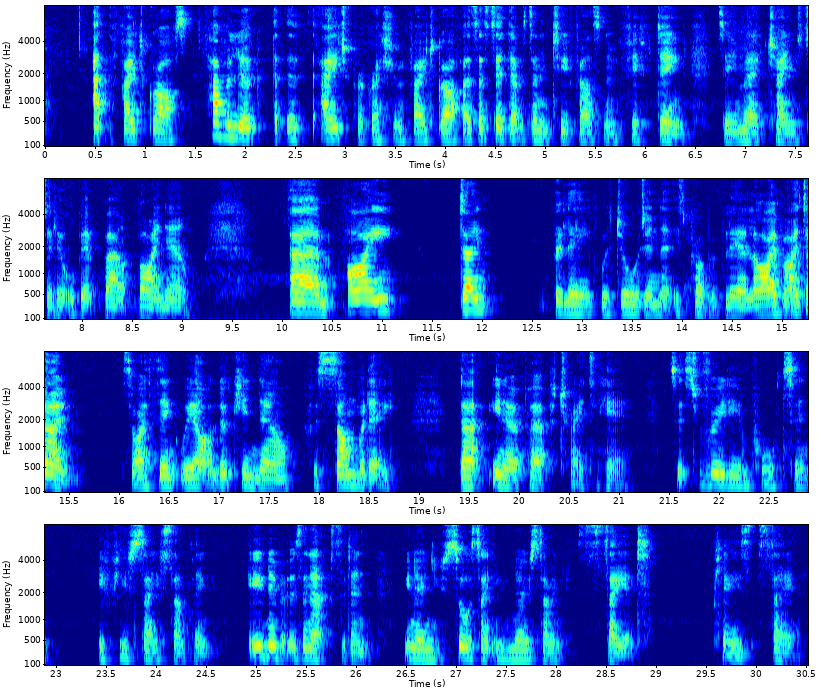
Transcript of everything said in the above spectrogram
at the photographs. Have a look at the age progression photograph. As I said, that was done in 2015, so you may have changed a little bit by, by now. Um, I don't believe with Jordan that he's probably alive. I don't. So I think we are looking now for somebody that, you know, a perpetrator here. So it's really important if you say something, even if it was an accident, you know, and you saw something, you know something, say it. Please say it.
